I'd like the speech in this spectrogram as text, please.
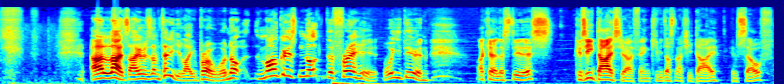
uh, lads, I was, I'm telling you, like, bro, we're not... Margaret's not the threat here. What are you doing? Okay, let's do this. Because he dies here, I think, if he doesn't actually die himself.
